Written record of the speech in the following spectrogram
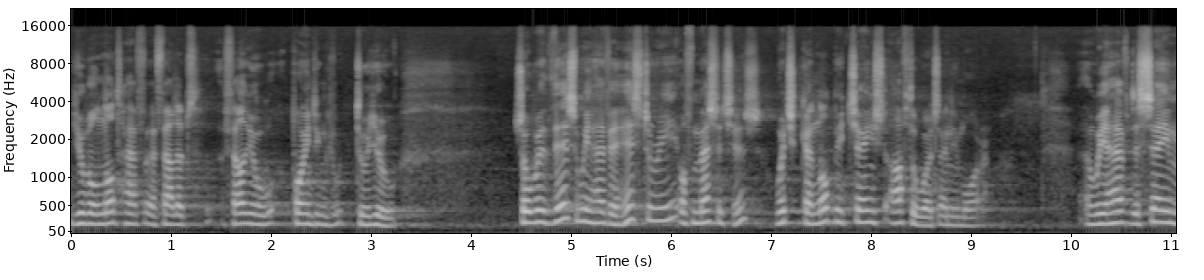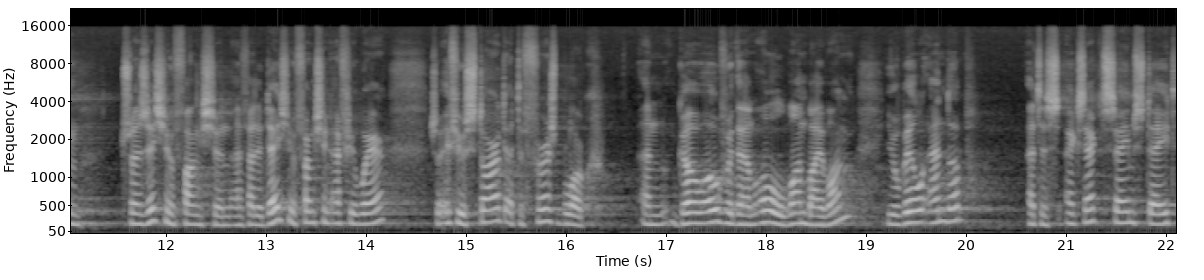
you will not have a valid value pointing to you. So with this, we have a history of messages which cannot be changed afterwards anymore. And we have the same transition function and validation function everywhere. So if you start at the first block and go over them all one by one, you will end up at the exact same state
